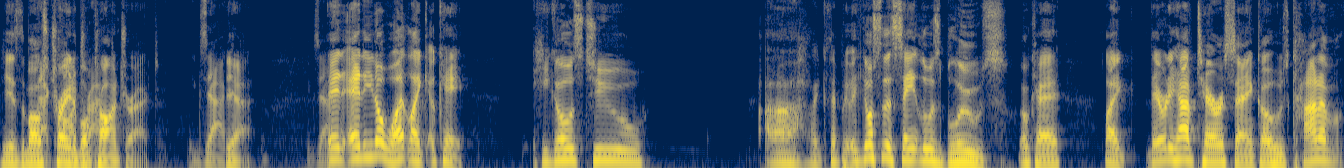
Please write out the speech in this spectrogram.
He has the most tradable contract. contract. exactly, Yeah. exactly. And and you know what? Like, okay, he goes to, uh, like the, he goes to the St. Louis Blues. Okay, like they already have Tarasenko, who's kind of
